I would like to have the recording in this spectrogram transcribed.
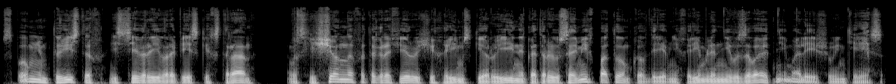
Вспомним туристов из североевропейских стран, восхищенно фотографирующих римские руины, которые у самих потомков древних римлян не вызывают ни малейшего интереса.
